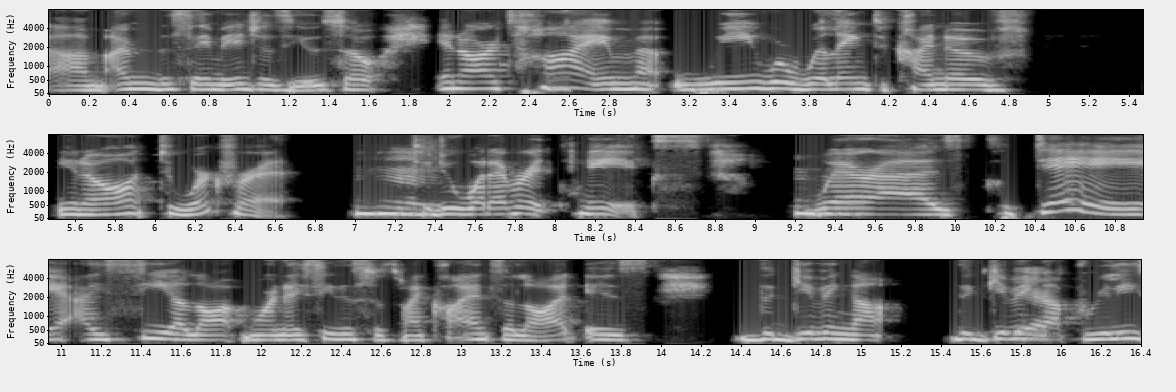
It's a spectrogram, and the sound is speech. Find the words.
um, I'm the same age as you. So in our time, we were willing to kind of, you know, to work for it, mm-hmm. to do whatever it takes. Mm-hmm. Whereas today, I see a lot more, and I see this with my clients a lot, is the giving up, the giving yeah. up really,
